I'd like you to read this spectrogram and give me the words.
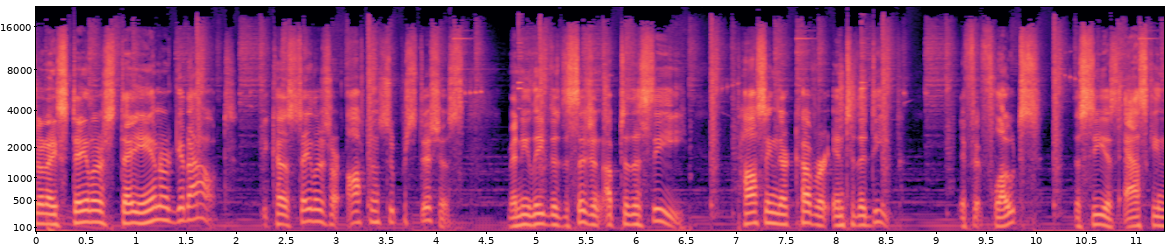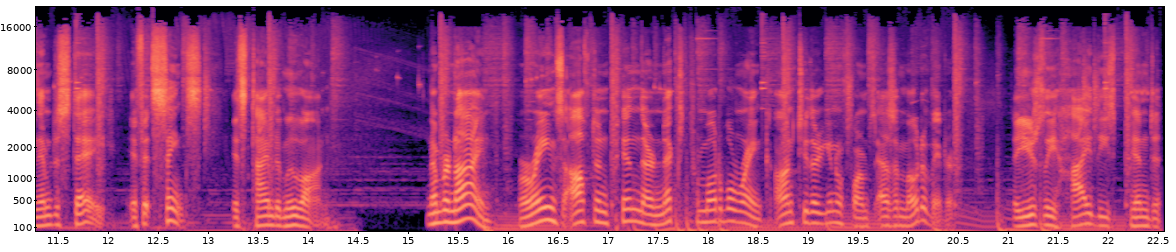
should a sailor stay in or get out? Because sailors are often superstitious. Many leave the decision up to the sea, tossing their cover into the deep. If it floats, the sea is asking them to stay. If it sinks, it's time to move on. Number 9. Marines often pin their next promotable rank onto their uniforms as a motivator. They usually hide these pinned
